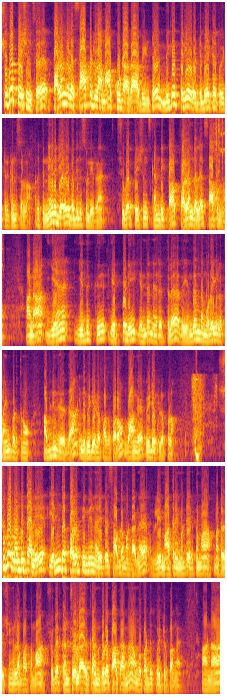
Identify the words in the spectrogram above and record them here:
சுகர் பேஷண்ட்ஸு பழங்களை சாப்பிடலாமா கூடாதா அப்படின்ட்டு மிகப்பெரிய ஒரு டிபேட்டே போயிட்டு இருக்குன்னு சொல்லலாம். அதுக்கு நேரடியாகவே பதில் சொல்லிடுறேன். சுகர் பேஷண்ட்ஸ் கண்டிப்பாக பழங்களை சாப்பிடணும். ஆனால் ஏன் எதுக்கு எப்படி எந்த நேரத்தில் அதை எந்தெந்த முறைகளை பயன்படுத்தணும் அப்படின்றது தான் இந்த வீடியோவில் பார்க்க போகிறோம் வாங்க வீடியோக்குள்ளே போகலாம் சுகர் வந்துட்டாலே எந்த பழத்தையுமே நிறைய பேர் சாப்பிட மாட்டாங்க. உள்ளே மாத்திரை மட்டும் எடுத்தோமா? மற்ற விஷயங்கள்லாம் பார்த்தோமா? சுகர் கண்ட்ரோலாக இருக்கான்னு கூட பார்க்காம அவங்க பாட்டுக்கு போயிட்டு இருப்பாங்க ஆனால்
